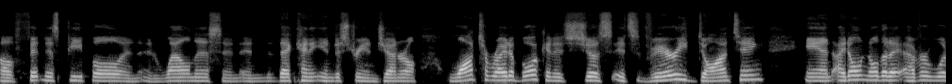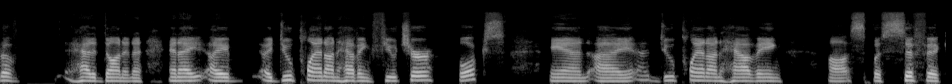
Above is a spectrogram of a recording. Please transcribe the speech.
of fitness people and, and wellness and, and that kind of industry in general want to write a book. And it's just, it's very daunting. And I don't know that I ever would have had it done. And, and I, I, I do plan on having future books and I do plan on having uh, specific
